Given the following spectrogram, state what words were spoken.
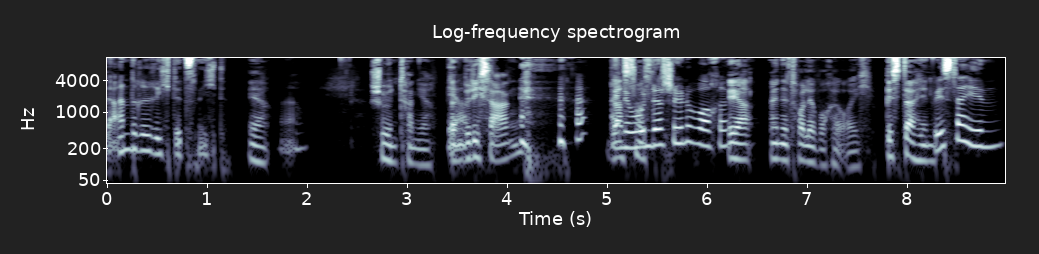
Der andere richtet's nicht. Ja. Ja. Schön, Tanja. Dann Ja. würde ich sagen, lasst uns- wunderschöne Woche. ja, eine tolle Woche euch. Bis dahin. Bis dahin.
